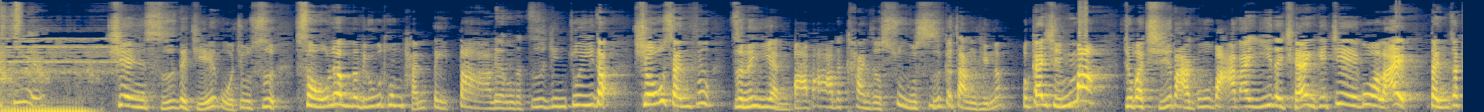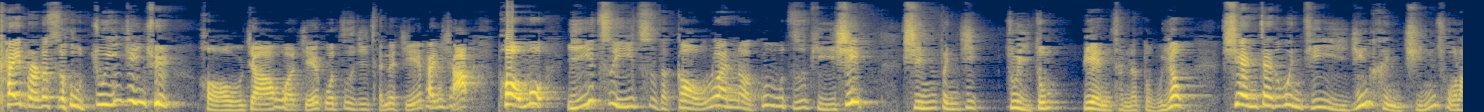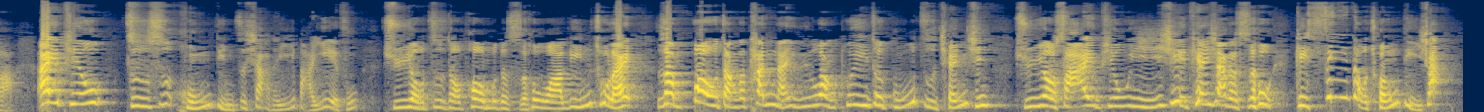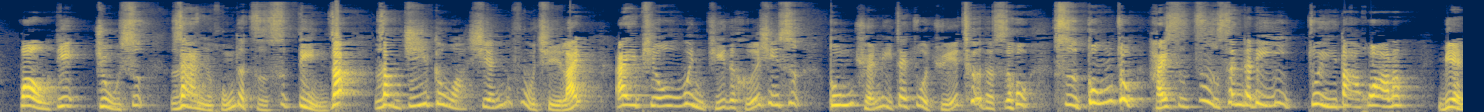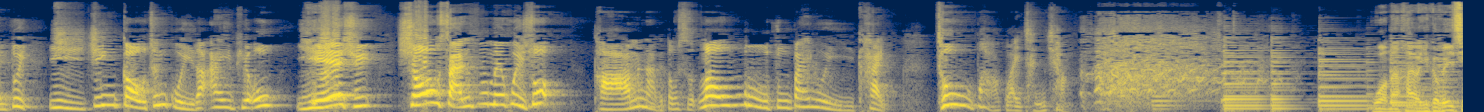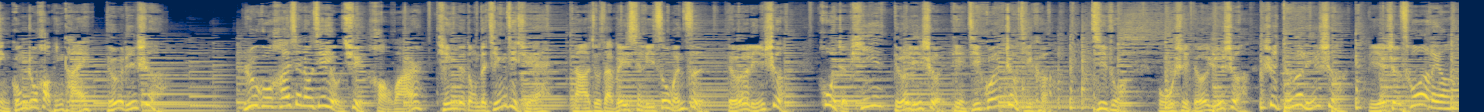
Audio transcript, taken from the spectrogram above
现实的结果就是少量的流通盘被大量的资金追的，小散户只能眼巴巴的看着数十个涨停了，不甘心吗？就把七大姑八大姨的钱给借过来，等着开本的时候追进去。好家伙，结果自己成了接盘侠，泡沫一次一次的搞乱了估值体系，兴奋剂最终变成了毒药。现在的问题已经很清楚了，IPO 只是红顶之下的一把夜壶，需要制造泡沫的时候啊拎出来，让暴涨的贪婪欲望推着股指前行；需要杀 IPO 以谢天下的时候，给塞到床底下，暴跌就是染红的只是顶着，让机构啊先富起来。IPO 问题的核心是。公权力在做决策的时候，是公众还是自身的利益最大化呢？面对已经搞成鬼的 IPO，也许小散户们会说，他们那个都是老母猪摆擂台，丑八怪逞强。我们还有一个微信公众号平台德林社，如果还想了解有趣、好玩、听得懂的经济学，那就在微信里搜文字“德林社”。或者拼音德林社，点击关注即可。记住，不是德云社，是德林社，别设错了哟。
